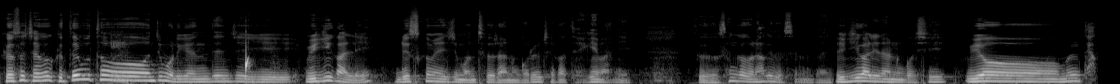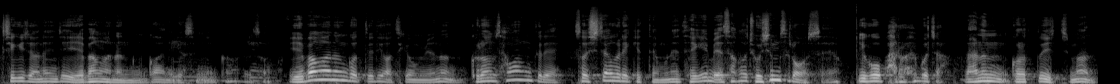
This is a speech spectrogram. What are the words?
그래서 제가 그때부터인지 모르겠는데 이제 이 위기 관리, 리스크 매니지먼트라는 거를 제가 되게 많이 그 생각을 하게 됐습니다. 위기 관리라는 것이 위험을 닥치기 전에 이제 예방하는 거 아니겠습니까? 그래서 예방하는 것들이 어떻게 보면은 그런 상황들에서 시작을 했기 때문에 되게 매사가 조심스러웠어요. 이거 바로 해보자 라는 것도 있지만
